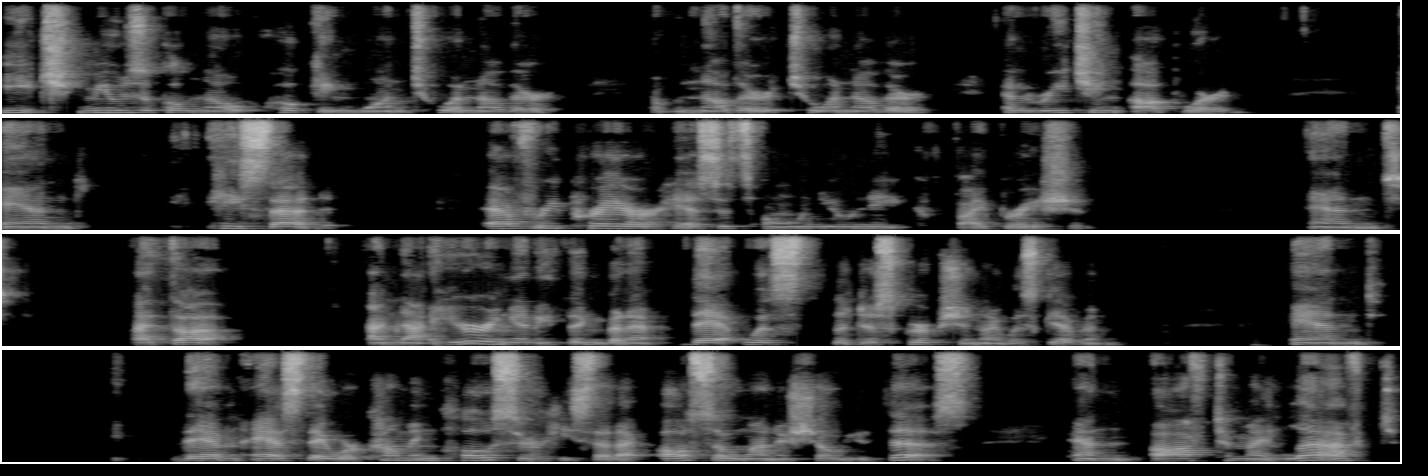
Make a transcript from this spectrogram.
each musical note hooking one to another, another to another, and reaching upward. And he said, every prayer has its own unique vibration. And I thought, I'm not hearing anything, but I, that was the description I was given. And then, as they were coming closer, he said, I also want to show you this. And off to my left,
